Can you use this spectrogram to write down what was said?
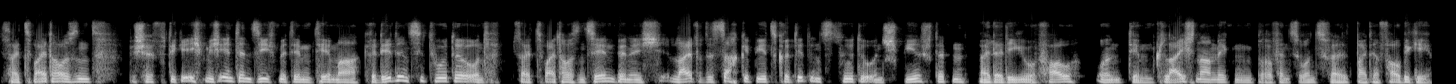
Seit 2000 beschäftige ich mich intensiv mit dem Thema Kreditinstitute und seit 2010 bin ich Leiter des Sachgebiets Kreditinstitute und Spielstätten bei der DGUV und dem gleichnamigen Präventionsfeld bei der VBG.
